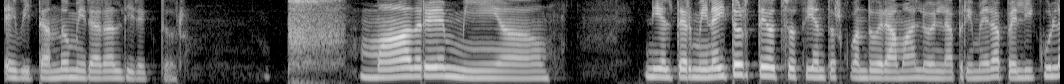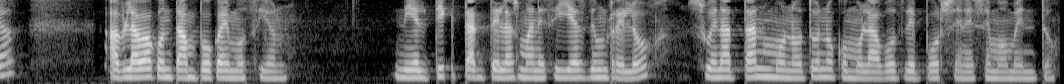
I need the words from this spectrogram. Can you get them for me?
evitando mirar al director. madre mía. Ni el Terminator T-800 cuando era malo en la primera película hablaba con tan poca emoción. Ni el tic-tac de las manecillas de un reloj suena tan monótono como la voz de Porsche en ese momento.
